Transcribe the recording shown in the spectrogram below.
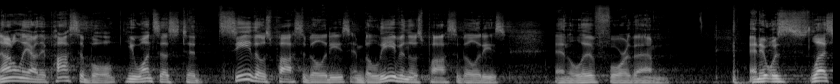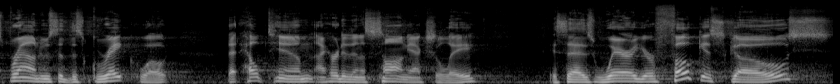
Not only are they possible, he wants us to see those possibilities and believe in those possibilities and live for them. And it was Les Brown who said this great quote that helped him. I heard it in a song actually. It says, Where your focus goes,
